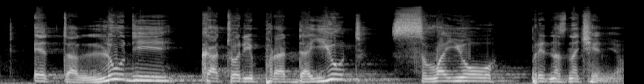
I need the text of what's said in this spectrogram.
– это люди, которые продают свое предназначение.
